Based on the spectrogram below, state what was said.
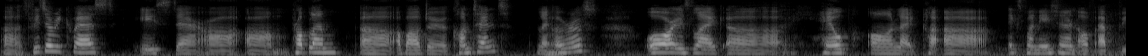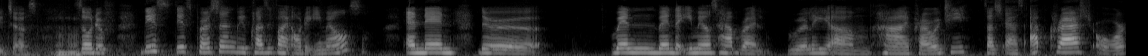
a feature request? Is there a um, problem uh, about the content like errors? Or is like uh, help on like uh, explanation of app features. So the this this person will classify all the emails and then the when when the emails have like really um, high priority such as app crash or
